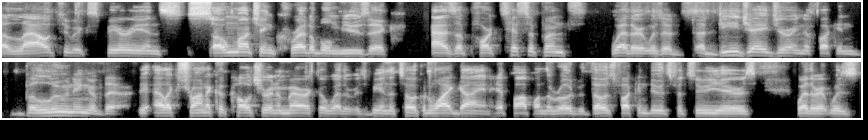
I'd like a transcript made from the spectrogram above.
allowed to experience so much incredible music as a participant whether it was a, a, DJ during the fucking ballooning of the, the electronica culture in America, whether it was being the token white guy in hip hop on the road with those fucking dudes for two years, whether it was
